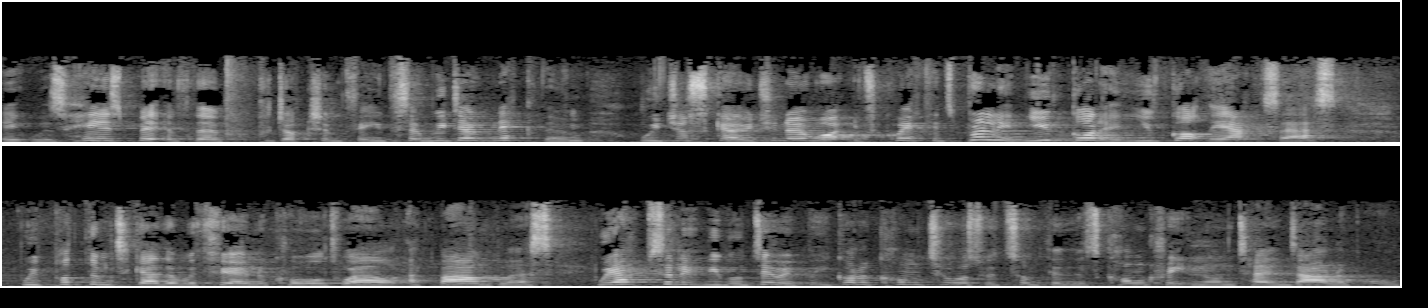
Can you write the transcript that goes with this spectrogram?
it was his bit of the production fee. So we don't nick them. We just go, do you know what? It's quick, it's brilliant. You've got it, you've got the access. We put them together with Fiona Caldwell at Boundless. We absolutely will do it, but you've got to come to us with something that's concrete and downable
